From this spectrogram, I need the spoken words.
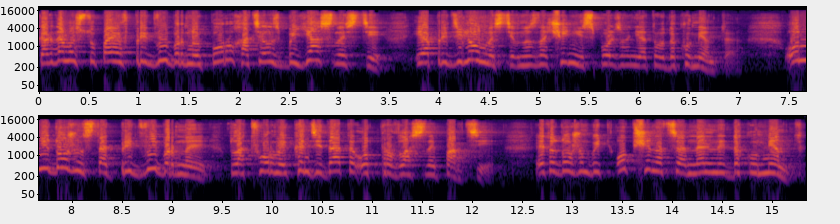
когда мы вступаем в предвыборную пору, хотелось бы ясности и определенности в назначении использования этого документа. Он не должен стать предвыборной платформой кандидата от провластной партии. Это должен быть общенациональный документ,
